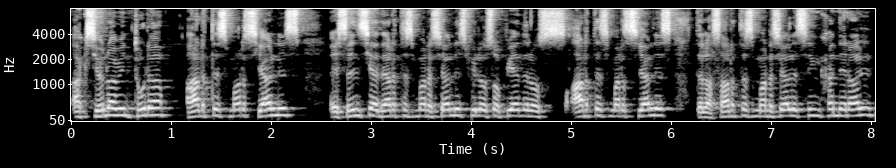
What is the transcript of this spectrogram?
acción-aventura, artes marciales, esencia de artes marciales, filosofía de los artes marciales, de las artes marciales en general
